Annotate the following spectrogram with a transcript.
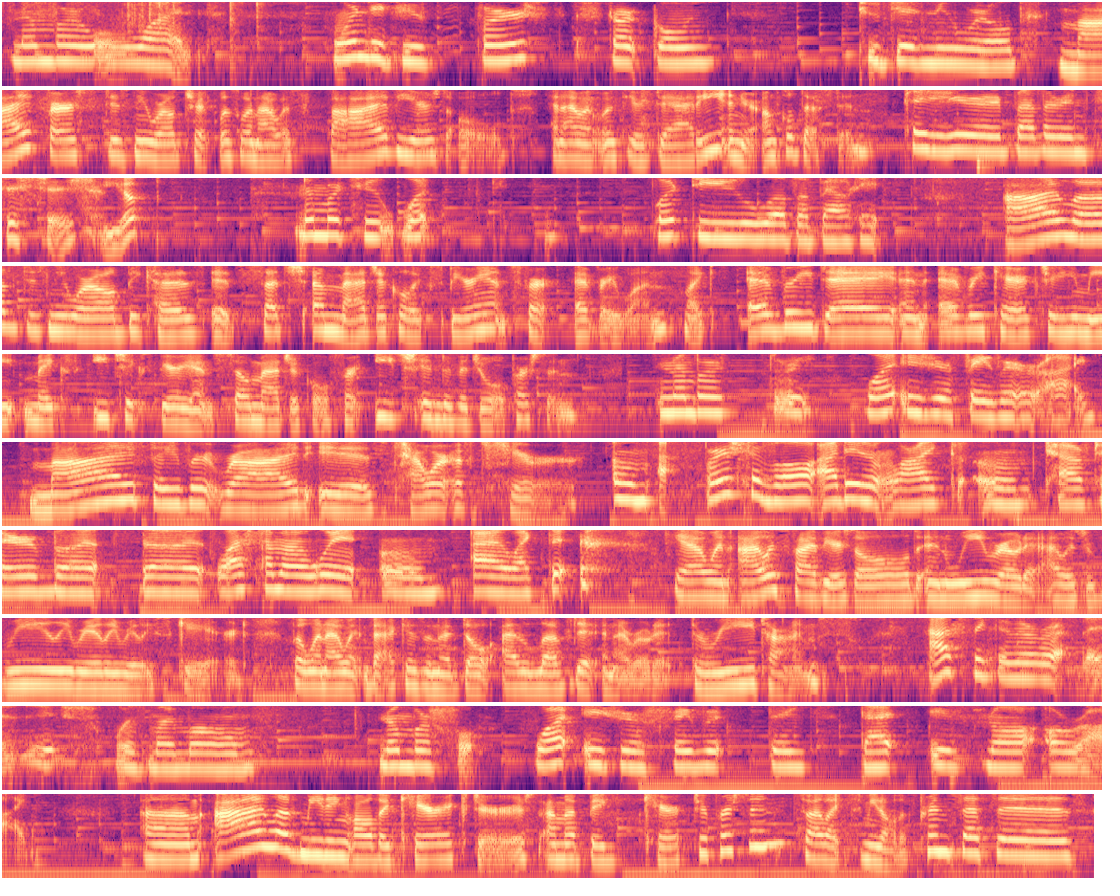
Number one. When did you first start going to Disney World? My first Disney World trip was when I was five years old, and I went with your daddy and your Uncle Dustin. Because you're brother and sisters. Yep. Number two. What What do you love about it? I love Disney World because it's such a magical experience for everyone. Like every day and every character you meet makes each experience so magical for each individual person. Number three. What is your favorite ride? My favorite ride is Tower of Terror. Um, first of all, I didn't like um Tower of Terror, but the last time I went, um, I liked it. Yeah, when I was five years old and we wrote it, I was really, really, really scared. But when I went back as an adult, I loved it and I wrote it three times. I was thinking about it with my mom. Number four. What is your favorite thing that is not a ride? Um, I love meeting all the characters. I'm a big character person, so I like to meet all the princesses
